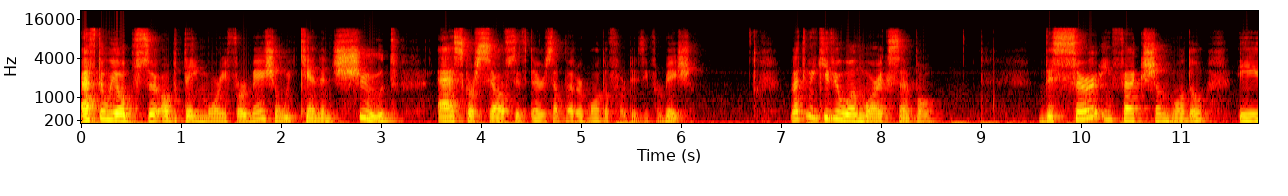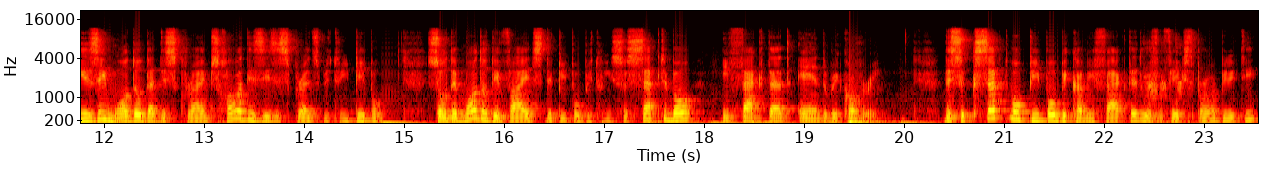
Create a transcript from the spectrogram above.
After we obtain more information, we can and should ask ourselves if there is a better model for this information. Let me give you one more example. The SIR infection model is a model that describes how a disease spreads between people. So the model divides the people between susceptible, infected, and recovery. The susceptible people become infected with a fixed probability,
